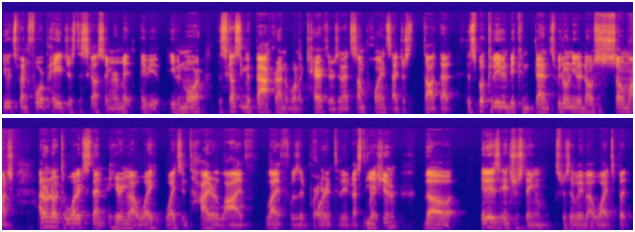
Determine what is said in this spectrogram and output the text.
he would spend four pages discussing, or may, maybe even more, discussing the background of one of the characters. And at some points, I just thought that this book could even be condensed. We don't need to know so much. I don't know to what extent hearing about White White's entire life life was important to the investigation, though it is interesting specifically about White's. But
